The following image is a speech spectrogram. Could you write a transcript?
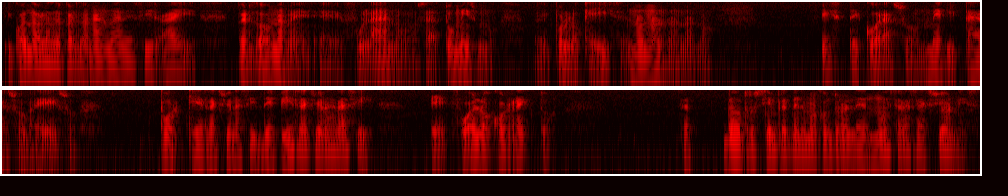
Y cuando hablo de perdonar no es decir, ay, perdóname, eh, fulano, o sea, tú mismo, eh, por lo que hice. No, no, no, no, no. Este corazón, meditar sobre eso. ¿Por qué reacciona así? ¿Debí reaccionar así? Eh, ¿Fue lo correcto? Nosotros siempre tenemos el control de nuestras reacciones.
